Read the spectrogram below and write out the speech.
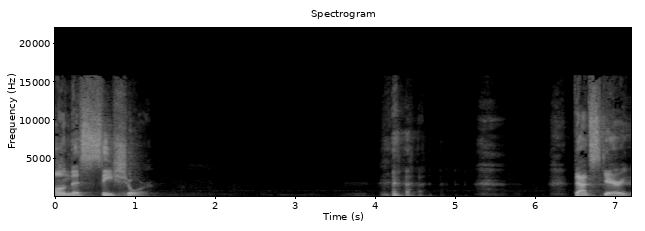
on the seashore. That's scary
